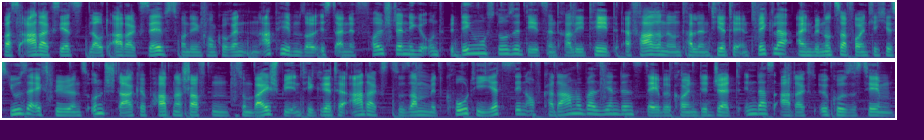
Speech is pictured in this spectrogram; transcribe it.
Was ADAX jetzt laut ADAX selbst von den Konkurrenten abheben soll, ist eine vollständige und bedingungslose Dezentralität, erfahrene und talentierte Entwickler, ein benutzerfreundliches User Experience und starke Partnerschaften. Zum Beispiel integrierte ADAX zusammen mit Koti jetzt den auf Cardano basierenden Stablecoin Digit in das ADAX-Ökosystem.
